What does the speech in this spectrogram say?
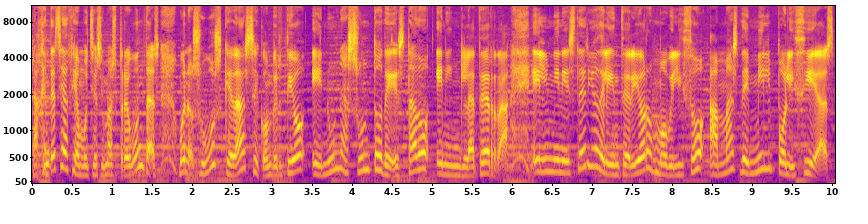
La gente se hacía muchísimas preguntas. Bueno, su búsqueda se convirtió en un asunto de Estado en Inglaterra. El Ministerio del Interior movilizó a más de mil policías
